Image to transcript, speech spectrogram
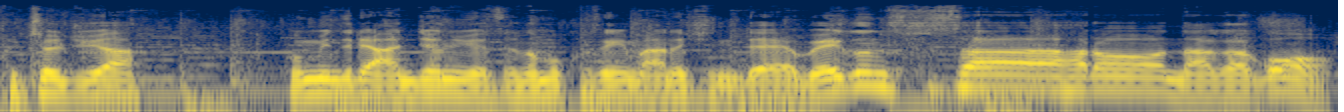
불철주야 국민들의 안전을 위해서 너무 고생이 많으신데, 외근 수사하러 나가고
